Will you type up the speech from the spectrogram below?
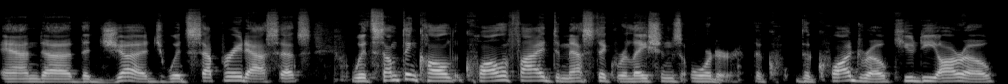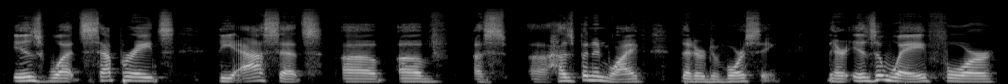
and uh, the judge would separate assets with something called Qualified Domestic Relations Order. The, the QDRO, QDRO, is what separates the assets of, of a uh, husband and wife that are divorcing. There is a way for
